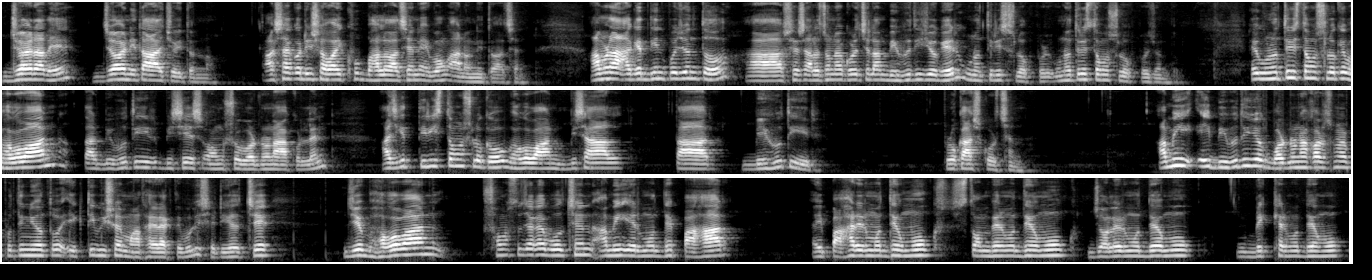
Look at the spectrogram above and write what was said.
জয় রাধে, জয় নিতায় চৈতন্য। আশা করি সবাই খুব ভালো আছেন এবং আনন্দিত আছেন। আমরা আগের দিন পর্যন্ত শেষ আলোচনা করেছিলাম বিভূতি যোগের উনত্রিশ শ্লোক উনত্রিশতম শ্লোক পর্যন্ত। এই উনত্রিশতম শ্লোকে ভগবান তার বিভূতির বিশেষ অংশ বর্ণনা করলেন। আজকে তিরিশতম শ্লোকেও ভগবান বিশাল তার বিভূতির প্রকাশ করছেন। আমি এই বিভূতি যোগ বর্ণনা করার সময় প্রতিনিয়ত একটি বিষয় মাথায় রাখতে বলি, সেটি হচ্ছে যে ভগবান সমস্ত জায়গায় বলছেন, আমি এর মধ্যে পাহাড়, এই পাহাড়ের মধ্যে অমুক, স্তম্ভের মধ্যে অমুক, জলের মধ্যে অমুক, বৃক্ষের মধ্যে অমুক।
